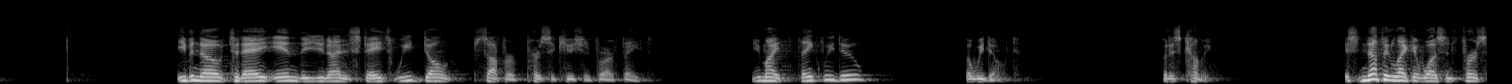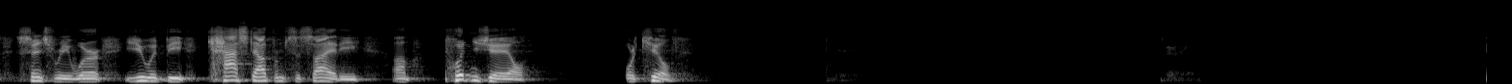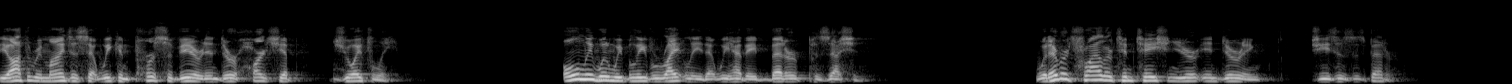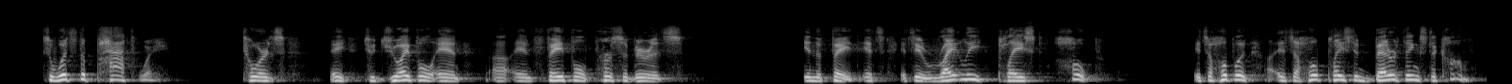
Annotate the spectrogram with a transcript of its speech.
Even though today in the United States we don't suffer persecution for our faith. You might think we do, but we don't. But it's coming. It's nothing like it was in first century where you would be cast out from society, um, put in jail, or killed. The author reminds us that we can persevere and endure hardship joyfully. Only when we believe rightly that we have a better possession. Whatever trial or temptation you're enduring, Jesus is better. So, what's the pathway towards a to joyful and, uh, and faithful perseverance in the faith? It's, it's a rightly placed hope. It's a hope, it's a hope placed in better things to come.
